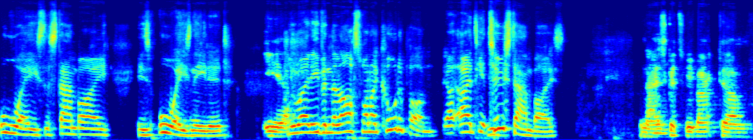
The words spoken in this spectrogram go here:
always, the standby is always needed. Yeah. You weren't even the last one I called upon. I, I had to get two standbys. No, it's good to be back. Um,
